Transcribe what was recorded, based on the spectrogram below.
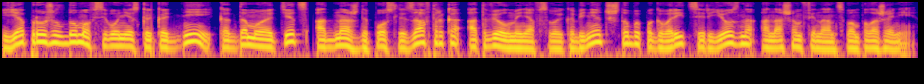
Я прожил дома всего несколько дней, когда мой отец однажды после завтрака отвел меня в свой кабинет, чтобы поговорить серьезно о нашем финансовом положении.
